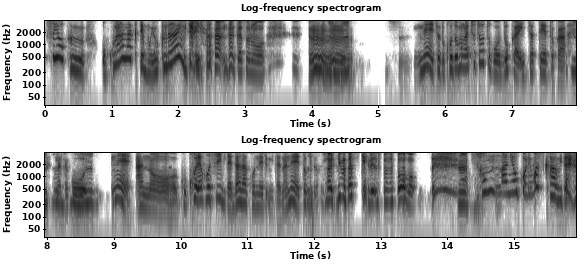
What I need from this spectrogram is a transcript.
強く怒らなくてもよくない？みたいな、なんかその、うんうんねちょっと子供がちょちょっとこう、どっか行っちゃってとか、なんかこうね、あの、ここれ欲しいみたいな、だだこねるみたいなね、時とかありますけれども、うんそんなに怒りますか？みたいな、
